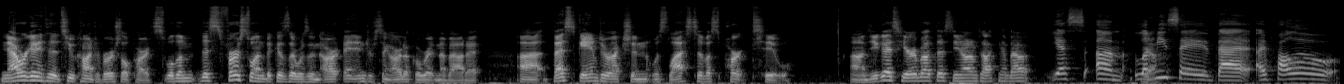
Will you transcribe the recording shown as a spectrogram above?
Now we're getting to the two controversial parts. Well, the, this first one, because there was an, art, an interesting article written about it. Uh, best game direction was Last of Us Part 2. Um, do you guys hear about this? Do you know what I'm talking about? Yes. Um, let Yeah. me say that I follow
